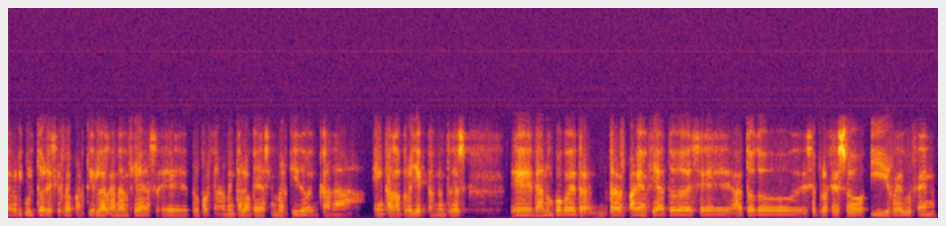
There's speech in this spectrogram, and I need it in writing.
agricultores y repartir las ganancias eh, proporcionalmente a lo que hayas invertido en cada en cada proyecto ¿no? entonces eh, dan un poco de transparencia a todo ese a todo ese proceso y reducen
